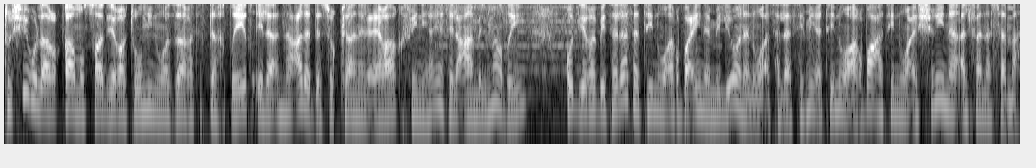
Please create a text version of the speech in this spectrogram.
تشير الأرقام الصادرة من وزارة التخطيط إلى أن عدد سكان العراق في نهاية العام الماضي قدر ب 43 مليون و324 ألف نسمة.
